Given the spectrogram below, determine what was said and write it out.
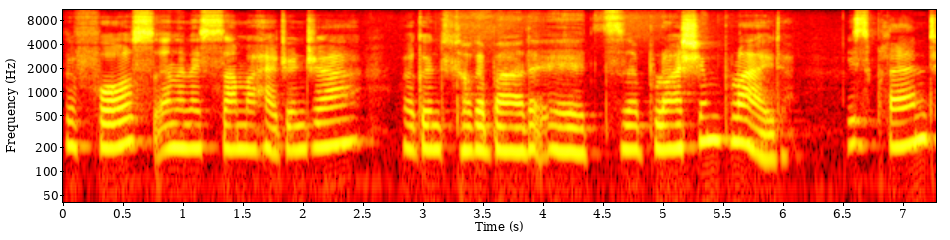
The fourth and the summer hydrangea we're going to talk about is blushing bride. This plant,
